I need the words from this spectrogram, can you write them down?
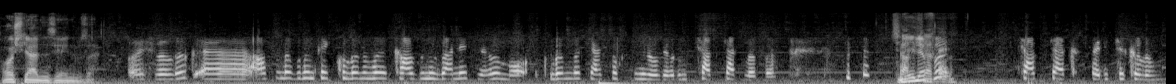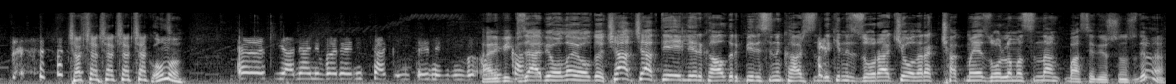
Hoş geldiniz yayınımıza. Hoş bulduk. Ee, aslında bunun tek kullanımı kaldığını zannetmiyorum ama o kullanılırken çok sinir oluyordum. Çak çak lafı. Çak, Ne çak. lafı? Çak çak hadi çakalım. Çak çak çak çak çak o mu? evet yani hani böyle hani çak işte ne bileyim bu. Hani bir güzel bir olay oldu. Çak çak diye elleri kaldırıp birisinin karşısındakini zoraki olarak çakmaya zorlamasından bahsediyorsunuz değil mi?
